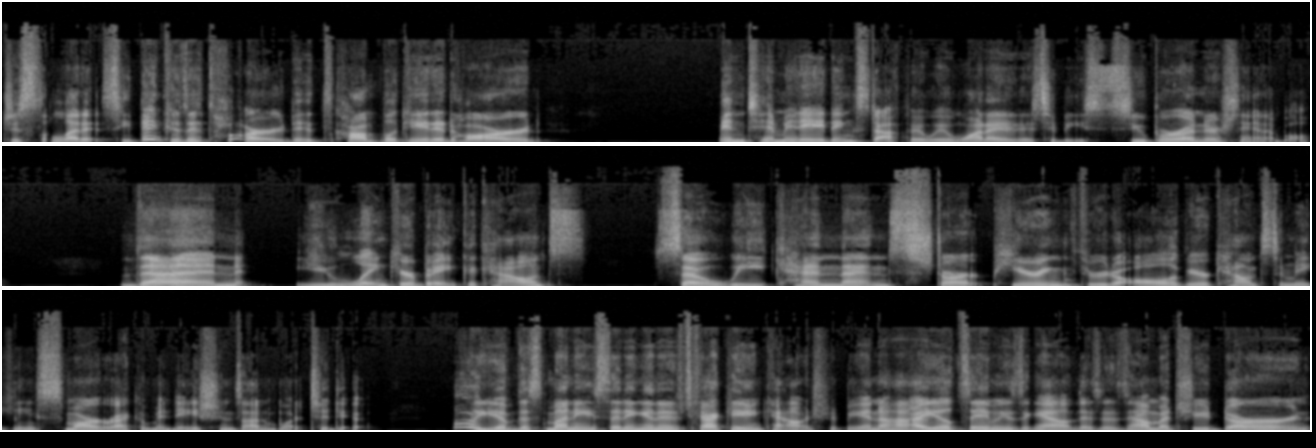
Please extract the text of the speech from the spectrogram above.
just let it seep in because it's hard. It's complicated, hard, intimidating stuff. And we wanted it to be super understandable. Then you link your bank accounts so we can then start peering through to all of your accounts and making smart recommendations on what to do oh, you have this money sitting in a checking account, it should be in a high yield savings account. This is how much you'd earn.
